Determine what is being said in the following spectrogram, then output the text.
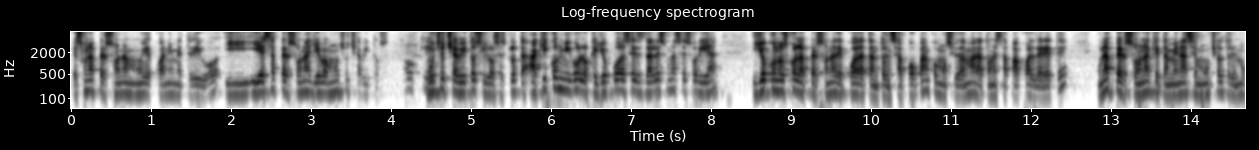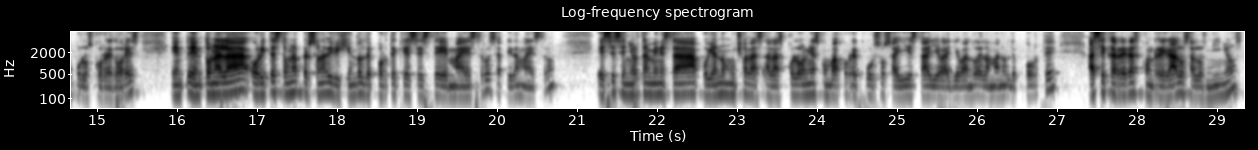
es una persona muy ecuánime, te digo, y, esa persona lleva muchos chavitos, muchos chavitos y los explota. Aquí conmigo lo que yo puedo hacer es darles una asesoría, y yo conozco a la persona adecuada, tanto en Zapopan como Ciudad Maratón, está Paco Alderete, una persona que también hace mucho altruismo por los corredores. En, en, Tonalá, ahorita está una persona dirigiendo el deporte que es este maestro, se apida maestro, ese señor también está apoyando mucho a las, a las colonias con bajos recursos, ahí está llevando de la mano el deporte, hace carreras con regalos a los niños.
